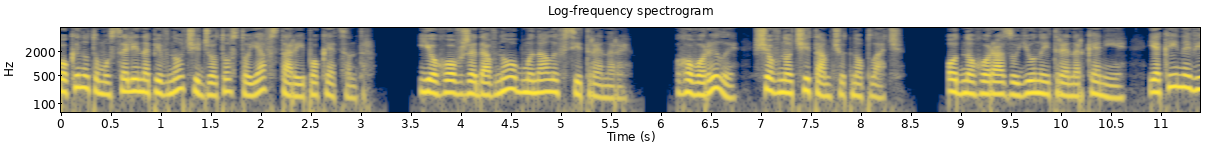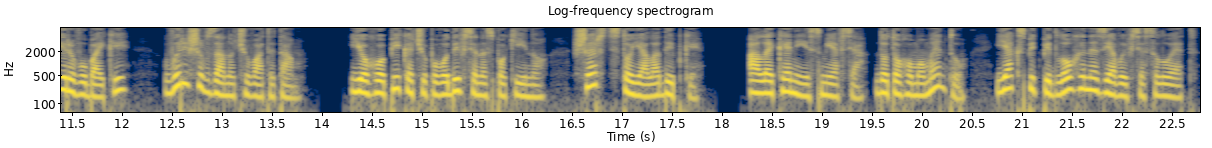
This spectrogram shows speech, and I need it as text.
покинутому селі на півночі Джото стояв старий покецентр. Його вже давно обминали всі тренери. Говорили, що вночі там чутно плач. Одного разу юний тренер Кенії, який не вірив у байки, вирішив заночувати там. Його пікачу поводився неспокійно, шерсть стояла дибки. Але Кенії сміявся до того моменту, як з-під підлоги не з'явився силует.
